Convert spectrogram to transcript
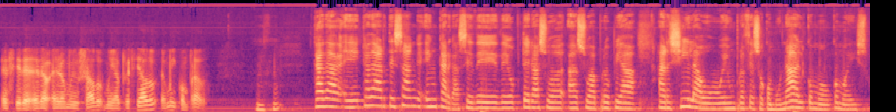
é dicir, era, era moi usado, moi apreciado e moi comprado. Uh -huh. Cada, eh, cada artesán encárgase de, de obter a súa, a súa propia arxila ou é un proceso comunal? Como, como é iso?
